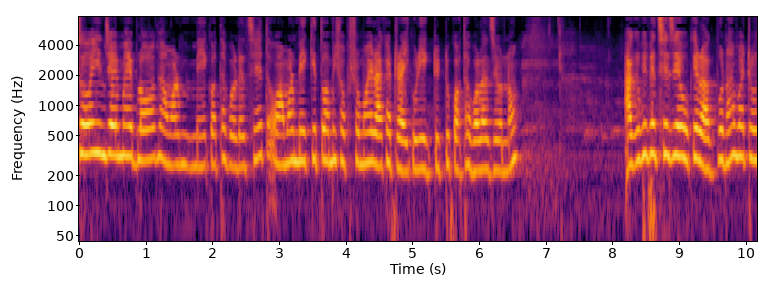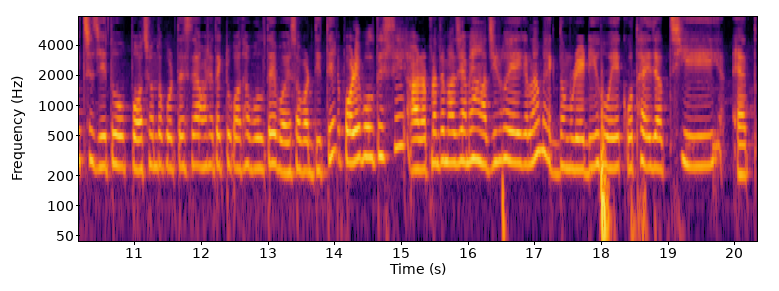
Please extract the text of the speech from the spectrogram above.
সো এনজয় মাই ব্লগ আমার মেয়ে কথা বলেছে। তো আমার মেয়েকে তো আমি সবসময় রাখা ট্রাই করি একটু একটু কথা বলার জন্য। আগে ভেবেছে যে ওকে রাখব না বাট হচ্ছে যেহেতু পছন্দ করতেছে, আমার সাথে একটু কথা বলতে ভয়েস ওভার দিতে। পরে বলতেছি, আর আপনাদের মাঝে আমি হাজির হয়ে গেলাম, একদম রেডি হয়ে কোথায় যাচ্ছি, এত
